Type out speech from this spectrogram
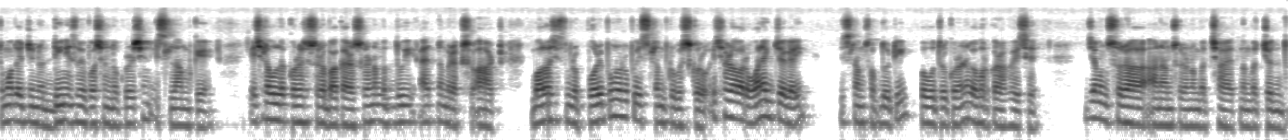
তোমাদের জন্য দিন হিসেবে পছন্দ করেছেন ইসলামকে। এছাড়া উল্লেখ করা হয়েছে সুরা বাকারা, সুরা নম্বর দুই, আয়াত নম্বর একশো আট। বলা হয়েছে, তোমরা পরিপূর্ণরূপে ইসলাম প্রবেশ করো। এছাড়াও আর অনেক জায়গায় ইসলাম শব্দটি পবিত্র কোরআনে ব্যবহার করা হয়েছে। যেমন সুরা আনাম সুরা নম্বর ছয় আয়াত নম্বর চোদ্দ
